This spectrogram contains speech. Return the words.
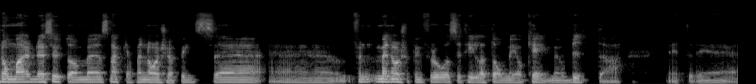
de har dessutom snackat med Norrköpings, med Norrköping för att se till att de är okej med att byta vet det,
